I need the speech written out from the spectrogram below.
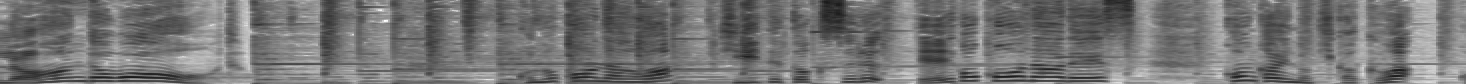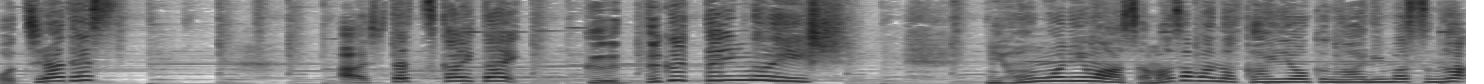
Learn the World このコーナーは聞いて得する英語コーナーです。今回の企画はこちらです。明日使いたい Good Good English 日本語には様々な慣用句がありますが、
